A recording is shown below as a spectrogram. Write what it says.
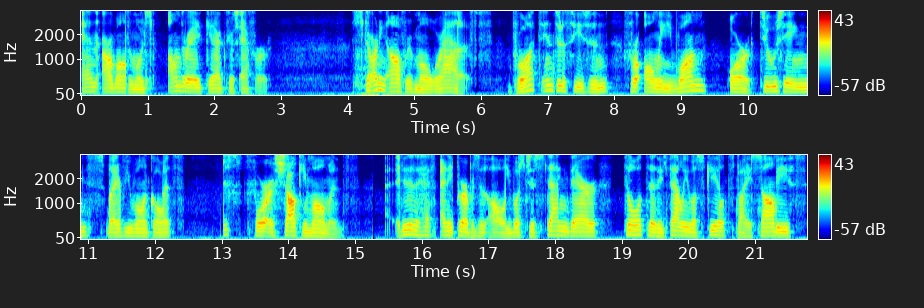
and are one of the most underrated characters ever. Starting off with Morales, brought into the season for only one or two things, whatever you want to call it, just for a shocking moment. It didn't have any purpose at all, he was just standing there, told that his family was killed by zombies,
